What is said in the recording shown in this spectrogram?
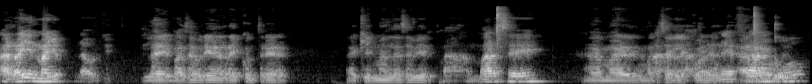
a Ray en mayo, la Ok. Le vas a abrir a Ray Contreras. ¿A quién más le has abierto? A Marce, A Mar Marcel a René a Raúl, Franco,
